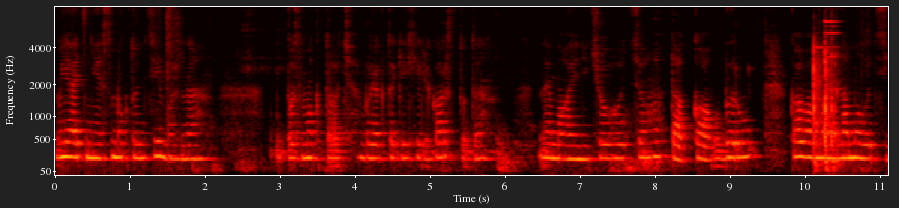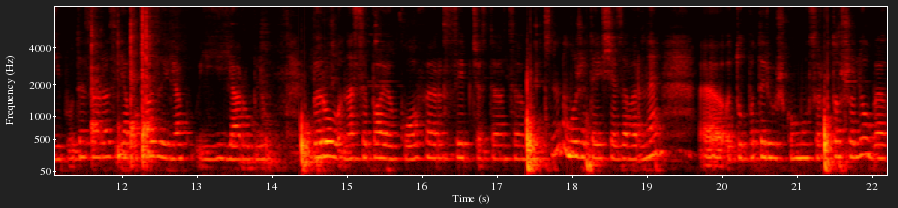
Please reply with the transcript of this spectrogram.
м'ятні смоктунці, можна посмоктати, бо як таких і лікарств тут немає нічого цього. Так, каву беру. Кава в мене на молоці буде зараз. Я показую, як її я роблю. Беру, насипаю кофе, розсипчасте, оце обичне. Ну, можете ще заверне е, ту потерюшку мусор, хто що любить,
